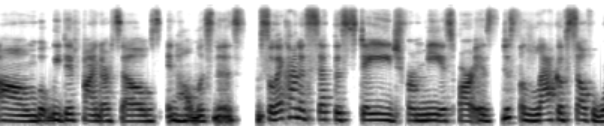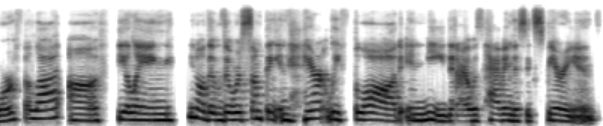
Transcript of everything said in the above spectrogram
um, but we did find ourselves in homelessness. So that kind of set the stage for me as far as just a lack of self worth, a lot, uh, feeling, you know, that there was something inherently flawed in me that I was having this experience.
